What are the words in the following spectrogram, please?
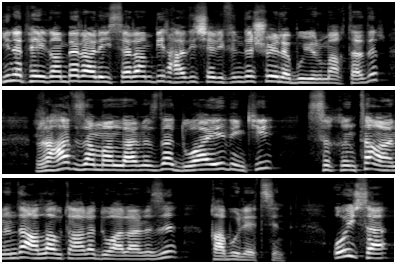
yine Peygamber aleyhisselam bir hadis-i şerifinde şöyle buyurmaktadır. Rahat zamanlarınızda dua edin ki sıkıntı anında Allahu Teala dualarınızı kabul etsin. Oysa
